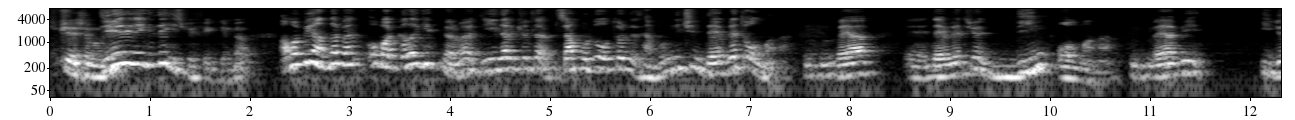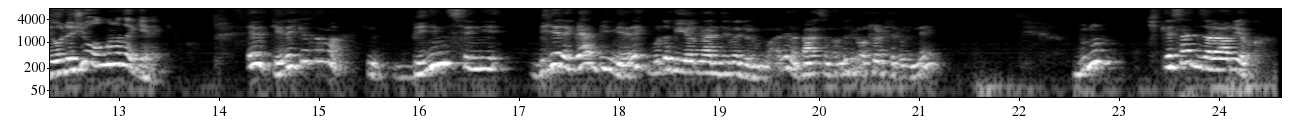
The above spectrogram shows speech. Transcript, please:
Hiçbir şey yaşamamış. Diğeriyle ilgili de hiçbir fikrim yok. Ama bir anda ben o bakkala gitmiyorum. Evet iyiler kötüler. Sen burada otoritesin. Yani bunun için devlet olmana Hı hı. veya e, devlet din olmana Hı hı. veya bir ideoloji olmana da gerek. Evet gerek yok ama şimdi benim seni bilerek veya bilmeyerek burada bir yönlendirme durumu var değil mi? Ben sana orada bir otorite rolündeyim. Bunun kitlesel bir zararı yok.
